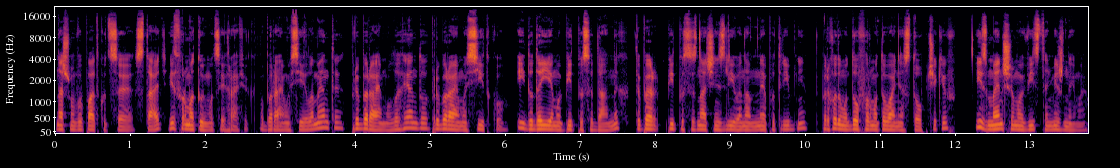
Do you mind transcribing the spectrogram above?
В нашому випадку це стать. Відформатуємо цей графік. Обираємо всі елементи, прибираємо легенду, прибираємо сітку і додаємо підписи даних. Тепер підписи значень зліва нам не потрібні. Переходимо до форматування стовпчиків і зменшимо відстань між ними.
